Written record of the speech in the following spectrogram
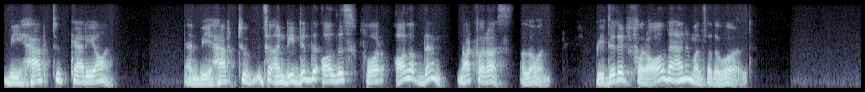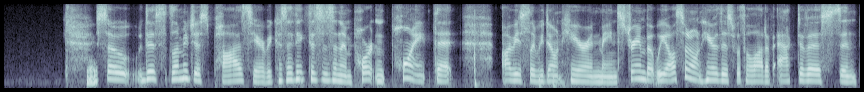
we have to carry on. And we have to, so, and we did all this for all of them, not for us alone. We did it for all the animals of the world. Okay. So this let me just pause here because I think this is an important point that obviously we don't hear in mainstream, but we also don't hear this with a lot of activists and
